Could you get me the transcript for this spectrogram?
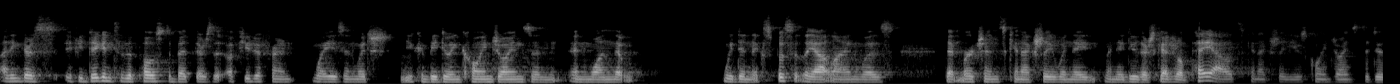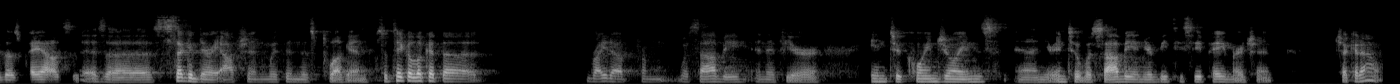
I think there's, if you dig into the post a bit, there's a, few different ways in which you can be doing coin joins, and, and one that we didn't explicitly outline was that merchants can actually when they when they do their scheduled payouts can actually use CoinJoins to do those payouts as a secondary option within this plugin. So take a look at the write up from Wasabi, and if you're into CoinJoins and you're into Wasabi and your BTCPay merchant, check it out.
